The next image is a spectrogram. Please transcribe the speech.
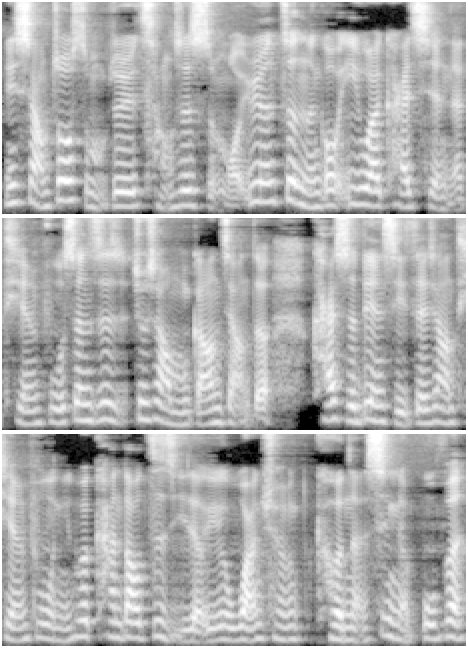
你想做什么就去尝试什么，因为这能够意外开启你的天赋，甚至就像我们刚刚讲的。开始练习这项天赋，你会看到自己的一个完全可能性的部分，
